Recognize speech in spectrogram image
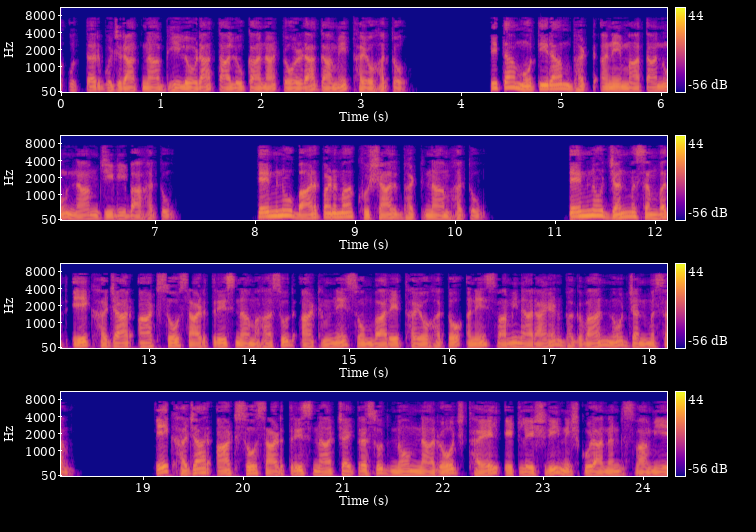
ઉત્તર ગુજરાતના ભીલોડા તાલુકાના ટોરડા ગામે થયો હતો. પિતા મોતીરામ ભટ્ટ અને માતાનું નામ જીવીબા હતું. તેમનું બાળપણમાં ખુશાલ ભટ્ટ નામ હતું. તેમનો જન્મ સંવત એક હજાર આઠસો સાડત્રીસના મહાસુદ આઠમને સોમવારે થયો હતો અને સ્વામિનારાયણ ભગવાનનો જન્મસમ એક હજાર આઠસો સાડત્રીસના ચૈત્રસુદ નોમના રોજ થયેલ એટલે શ્રી નિષ્કુળાનંદ સ્વામીએ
